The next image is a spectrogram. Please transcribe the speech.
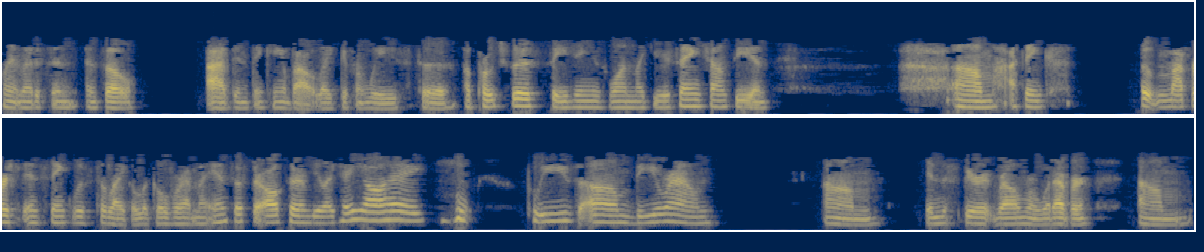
plant medicine and so I've been thinking about like different ways to approach this. Saging is one like you were saying, Shanti, and um I think my first instinct was to like look over at my ancestor altar and be like, "Hey y'all, hey, please um be around um in the spirit realm or whatever, um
